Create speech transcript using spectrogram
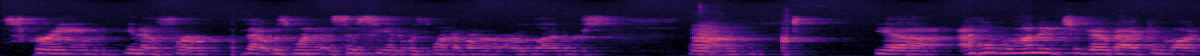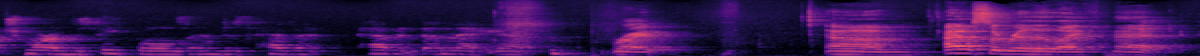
Scream. You know, for that was one associated with one of our, our letters. Yeah. Um, yeah, I have wanted to go back and watch more of the sequels, and just haven't haven't done that yet. Right. Um, I also really like that.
